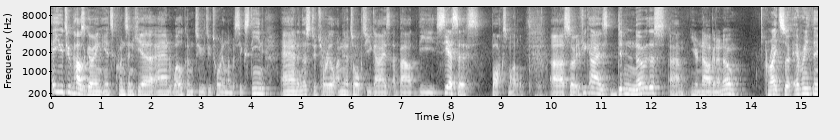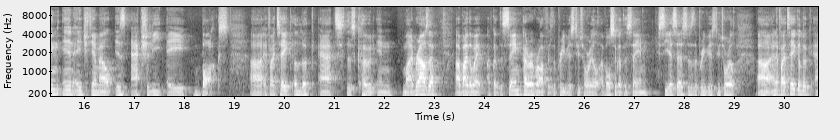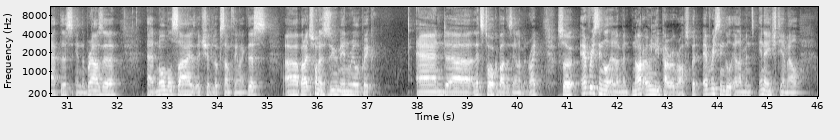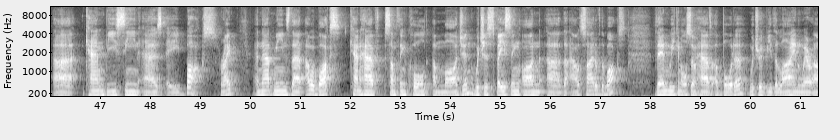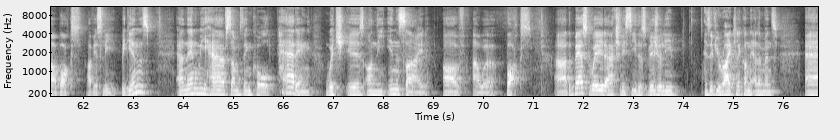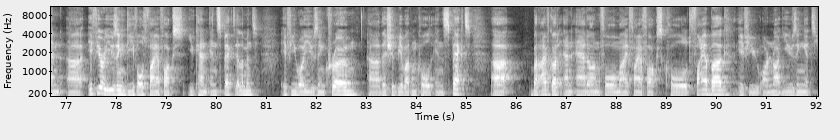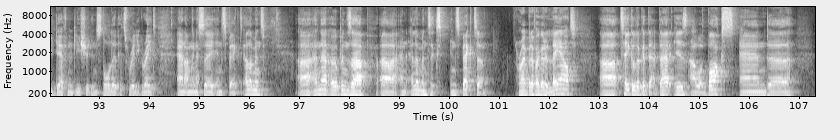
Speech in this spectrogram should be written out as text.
Hey YouTube, how's it going? It's Quentin here and welcome to tutorial number 16 and in this tutorial I'm going to talk to you guys about the CSS box model. Uh, so if you guys didn't know this, um, you're now going to know. Right, so everything in HTML is actually a box. Uh, if I take a look at this code in my browser, uh, by the way, I've got the same paragraph as the previous tutorial. I've also got the same CSS as the previous tutorial. Uh, and if I take a look at this in the browser, at normal size, it should look something like this. Uh, but I just want to zoom in real quick and uh, let's talk about this element, right? So every single element, not only paragraphs, but every single element in HTML uh, can be seen as a box, right? And that means that our box can have something called a margin, which is spacing on uh, the outside of the box. Then we can also have a border, which would be the line where our box obviously begins. And then we have something called padding, which is on the inside of our box. Uh, the best way to actually see this visually is if you right click on the element and uh, if you're using default Firefox, you can inspect element. If you are using Chrome, uh, there should be a button called inspect. Uh, but I've got an add-on for my Firefox called Firebug. If you are not using it, you definitely should install it. It's really great. And I'm gonna say inspect element. Uh, and that opens up uh, an element inspector, right? But if I go to layout, uh, take a look at that. That is our box. And uh,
